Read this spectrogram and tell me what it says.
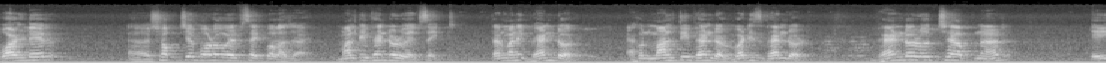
ওয়ার্ল্ডের সবচেয়ে বড় ওয়েবসাইট বলা যায়। মাল্টি ভ্যান্ডর ওয়েবসাইট তার মানে ভ্যান্ডর এখন multi vendor what is vendor vendor হচ্ছে আপনার এই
